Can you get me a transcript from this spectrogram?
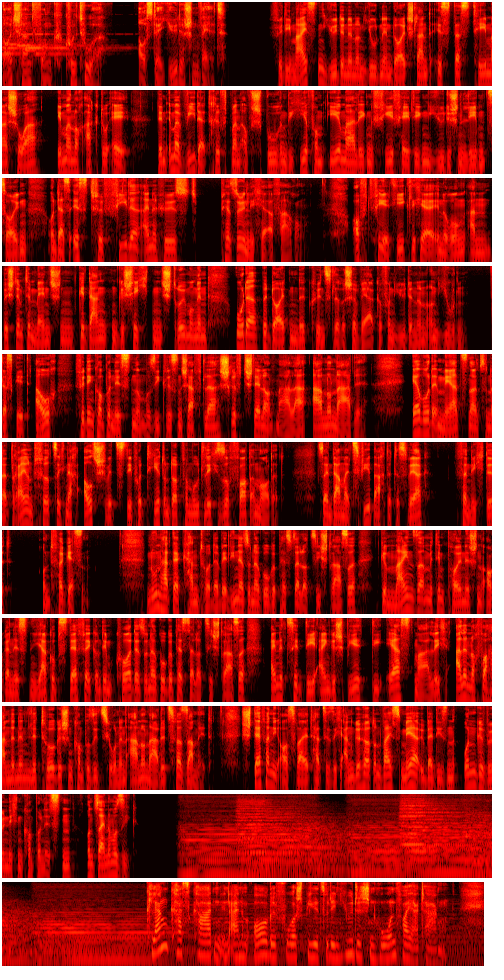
Deutschlandfunk Kultur aus der jüdischen Welt. Für die meisten Jüdinnen und Juden in Deutschland ist das Thema Shoah immer noch aktuell, denn immer wieder trifft man auf Spuren, die hier vom ehemaligen vielfältigen jüdischen Leben zeugen, und das ist für viele eine höchst persönliche Erfahrung. Oft fehlt jegliche Erinnerung an bestimmte Menschen, Gedanken, Geschichten, Strömungen oder bedeutende künstlerische Werke von Jüdinnen und Juden. Das gilt auch für den Komponisten und Musikwissenschaftler, Schriftsteller und Maler Arno Nadel. Er wurde im März 1943 nach Auschwitz deportiert und dort vermutlich sofort ermordet. Sein damals vielbeachtetes Werk vernichtet und vergessen. Nun hat der Kantor der Berliner Synagoge Pestalozzi-Straße gemeinsam mit dem polnischen Organisten Jakub Stefek und dem Chor der Synagoge Pestalozzi-Straße eine CD eingespielt, die erstmalig alle noch vorhandenen liturgischen Kompositionen Arno Nadels versammelt. Stefanie Oswald hat sie sich angehört und weiß mehr über diesen ungewöhnlichen Komponisten und seine Musik. Klangkaskaden in einem Orgelvorspiel zu den jüdischen hohen Feiertagen.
